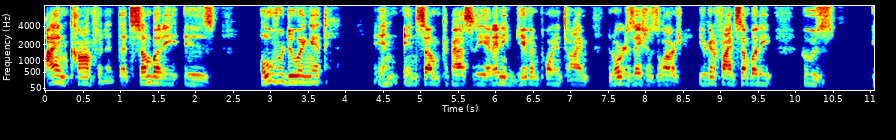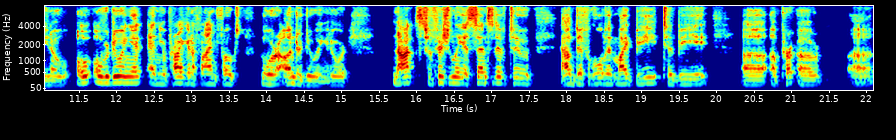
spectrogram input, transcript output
I am confident that somebody is overdoing it in in some capacity at any given point in time. An organization is large, you're going to find somebody who's you know o- overdoing it, and you're probably going to find folks who are underdoing it, who are not sufficiently as sensitive to how difficult it might be to be uh, a, per, a, a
